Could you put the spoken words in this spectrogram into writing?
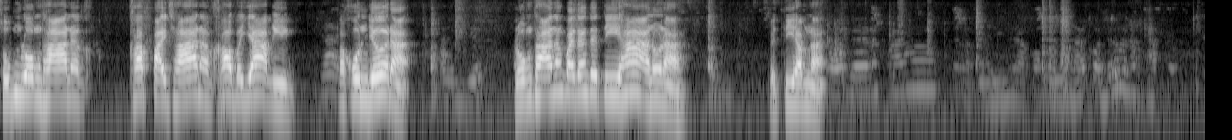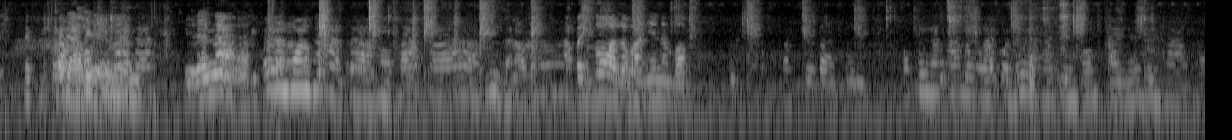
ซุ้มโรงทานนี่ยเข้าไปช้านะเข้าไปยากอีก ถ้าคนเยอะน่ะโรงทานต้องไปตั้งแต่ตีห้านู่นน่ะ ไปเตรียมน่ะพร้อมแล้วนะคะสำหรับเดือนนี้เราก็ไปลงแล้วก่อนเด้อนะคะ ไม่ได้ไปไหนมาอยู่ ด้านหน้าเหรอไปทำความสะอาดค่ะหอพักค่ะนี่จะเอาแล้วเอาไปก้อนละวันนี้นะบอกขอบคุณนะคะลงไลฟ์ก่อนด้วยนะคะเตรียมพร้อมไปนะเดินทางค่ะ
